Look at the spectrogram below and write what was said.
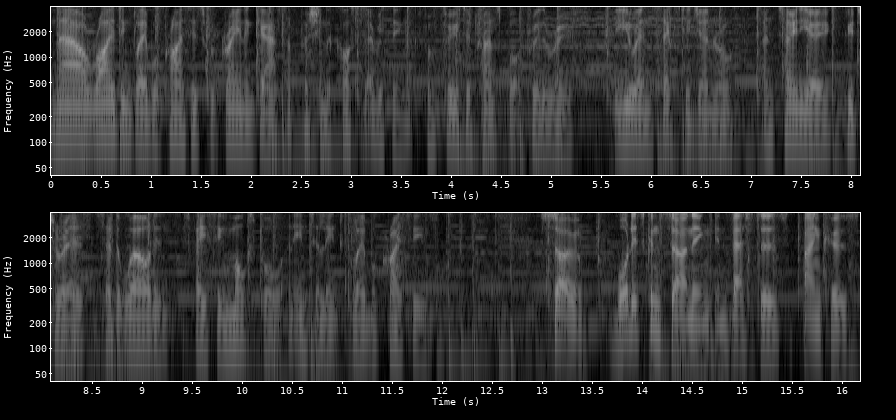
Now, rising global prices for grain and gas are pushing the cost of everything from food to transport through the roof. The UN Secretary General Antonio Guterres said the world is facing multiple and interlinked global crises. So, what is concerning investors, bankers,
